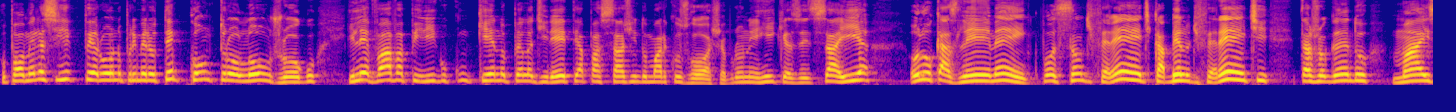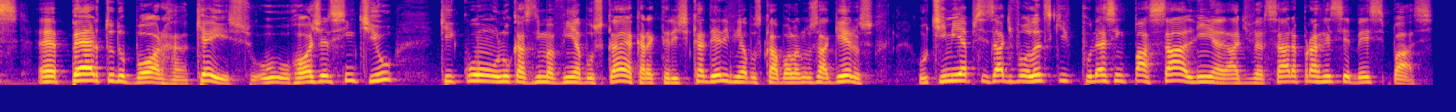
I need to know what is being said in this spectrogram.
o Palmeiras se recuperou no primeiro tempo, controlou o jogo e levava perigo com Keno pela direita e a passagem do Marcos Rocha. Bruno Henrique às vezes saía. O Lucas Lima, hein? Posição diferente, cabelo diferente, tá jogando mais é, perto do Borja. Que é isso? O Roger sentiu que com o Lucas Lima vinha buscar, é a característica dele, vinha buscar a bola nos zagueiros. O time ia precisar de volantes que pudessem passar a linha adversária para receber esse passe.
